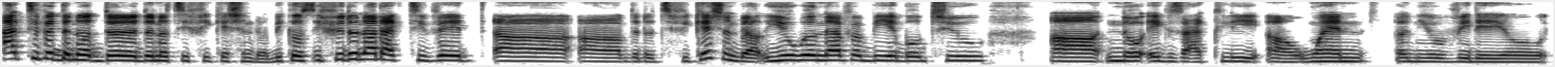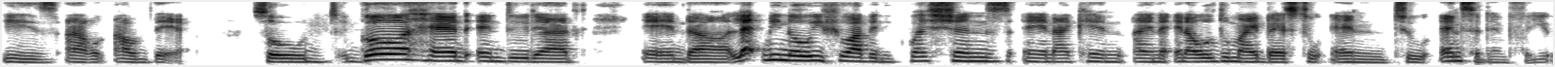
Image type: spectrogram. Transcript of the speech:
Activate the, the the notification bell because if you do not activate uh, uh the notification bell you will never be able to uh know exactly when a new video is out out there. So go ahead and do that. And let me know if you have any questions and i can and, and i will do my best to and to answer them for you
